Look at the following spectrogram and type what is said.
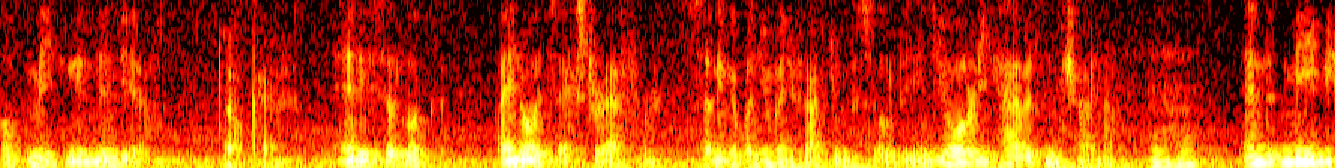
of making in India. Okay. And he said, look, I know it's extra effort setting up a new manufacturing facility, and you already have it in China. Mm -hmm. And it may be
